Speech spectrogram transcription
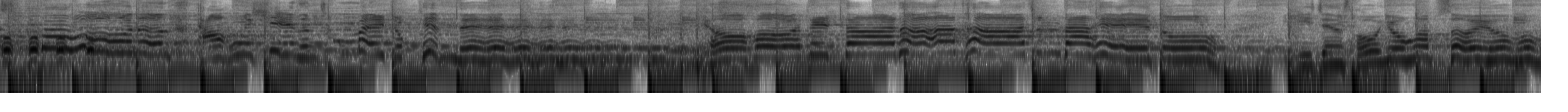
싶어는 당신은 정말 좋겠네. 별을 따라 다 준다 해도 이젠 소용없어요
